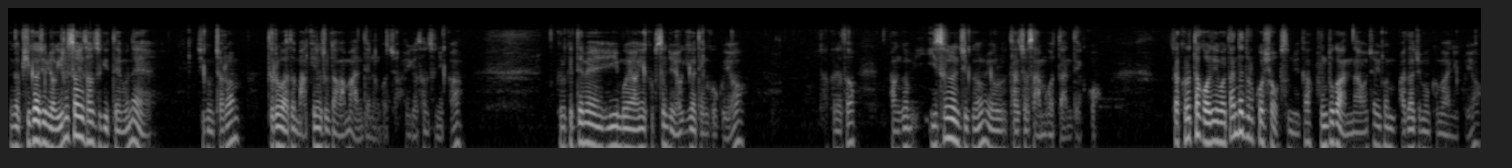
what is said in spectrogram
그러니까 귀가 지금 여기 일선이 선수기 때문에 지금처럼 들어와서 막히는 술 당하면 안 되는 거죠. 여기가 선수니까. 그렇기 때문에 이 모양의 급선조 여기가 된 거고요. 자, 그래서 방금 이수는 지금 여기로 단수해서 아무것도 안 됐고. 자, 그렇다고 어디 뭐 딴 데 둘 곳이 없습니다. 궁도가 안 나오죠. 이건 받아주면 그만이고요.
